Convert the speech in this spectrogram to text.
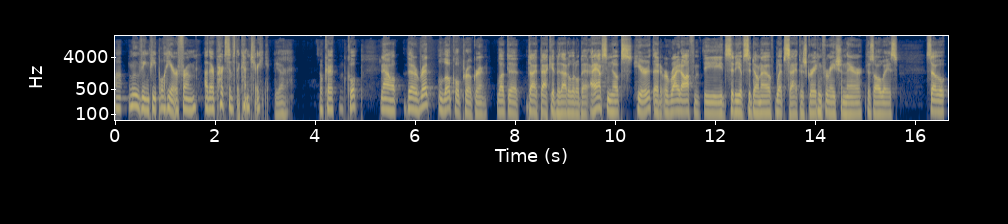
um, moving people here from other parts of the country. Yeah. Okay, cool. Now, the Rent Local program, love to dive back into that a little bit. I have some notes here that are right off of the City of Sedona website. There's great information there, as always. So,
